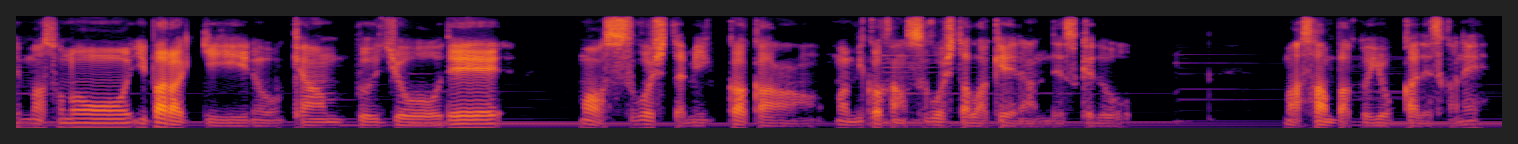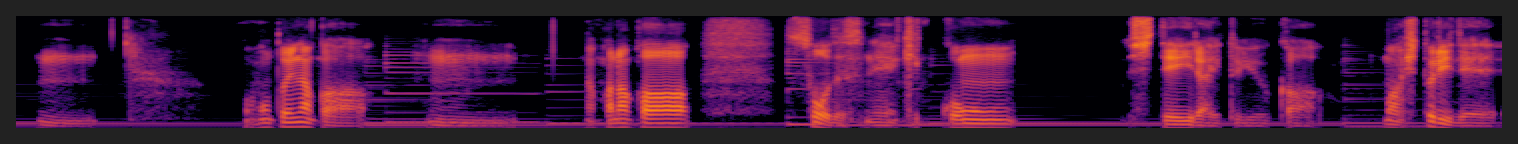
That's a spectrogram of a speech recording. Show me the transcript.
で、まあ、その茨城のキャンプ場で、まあ、過ごした3日間、まあ、3日間過ごしたわけなんですけど、まあ、3泊4日ですかね。うん。本当になんか、うん、なかなか、そうですね、結婚して以来というか、まあ、一人で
